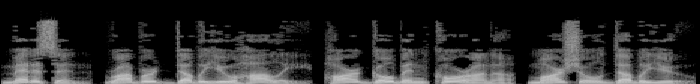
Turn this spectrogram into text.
Medicine: Robert W. Holley, Har Gobind Khorana, Marshall W.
